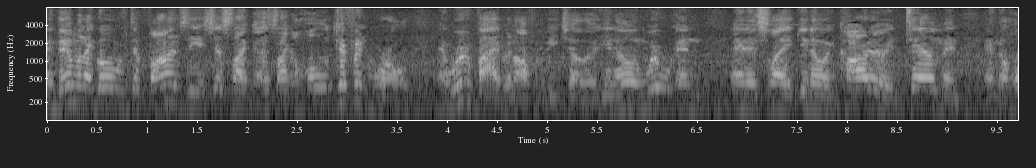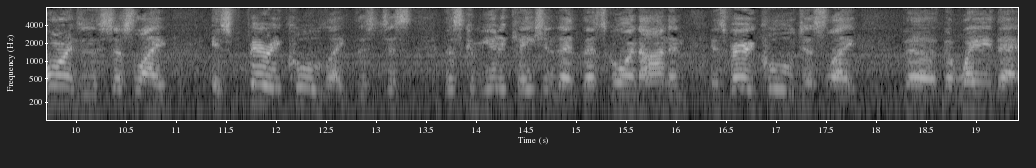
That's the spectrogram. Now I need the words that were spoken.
And then when I go over to Fonzie, it's just like it's like a whole different world, and we're vibing off of each other, you know. And we're and and it's like you know, and Carter and Tim and and the horns, and it's just like it's very cool, like this just this communication that that's going on, and it's very cool, just like the the way that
